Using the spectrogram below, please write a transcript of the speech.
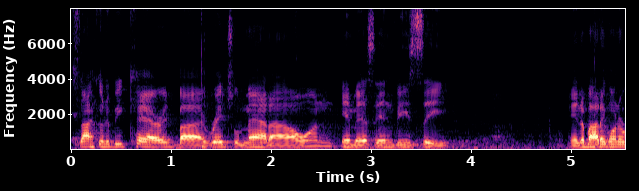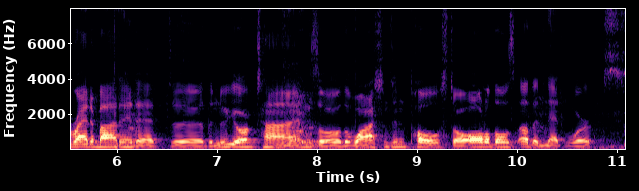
It's not going to be carried by Rachel Maddow on MSNBC. Anybody going to write about it at uh, the New York Times or the Washington Post or all of those other networks?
